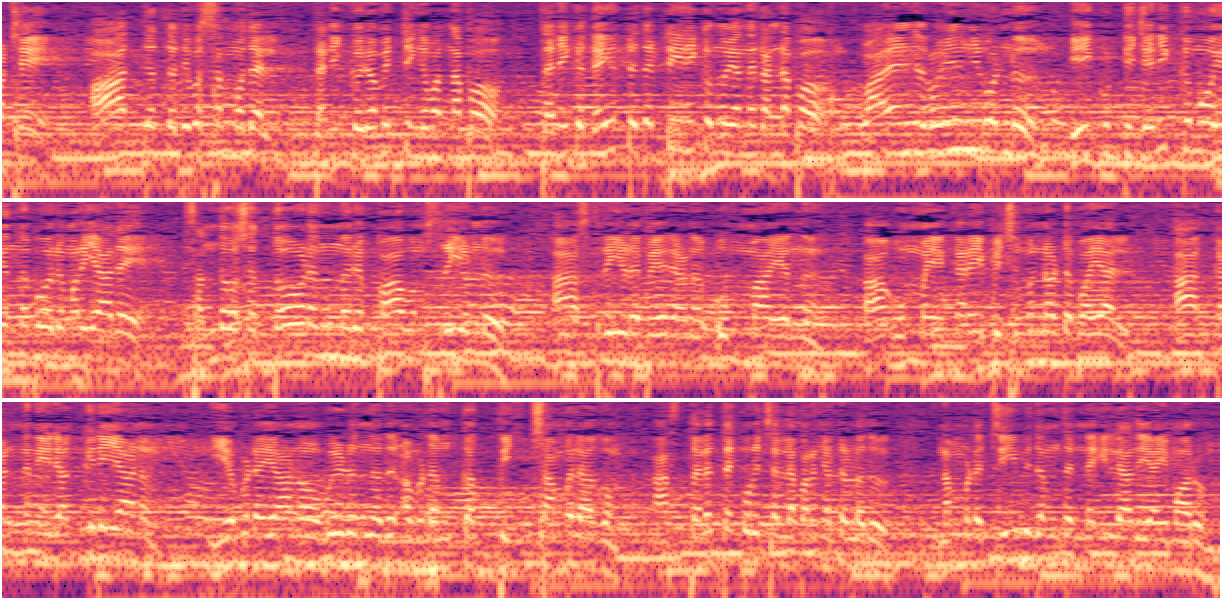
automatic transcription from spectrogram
പക്ഷേ ആദ്യത്തെ ദിവസം മുതൽ തനിക്കൊരു മീറ്റിംഗ് വന്നപ്പോ തനിക്ക് ഡേറ്റ് തെറ്റിയിരിക്കുന്നു എന്ന് കണ്ടപ്പോ വഴഞ്ഞുകൊണ്ട് ഈ കുട്ടി ജനിക്കുമോ എന്ന് പോലും അറിയാതെ സന്തോഷത്തോടെ നിന്നൊരു പാവം സ്ത്രീയുണ്ട്. ആ സ്ത്രീയുടെ പേരാണ് ഉമ്മ എന്ന്. ആ ഉമ്മയെ കരയിപ്പിച്ച് മുന്നോട്ട് പോയാൽ ആ കണ്ണുനീര് അഗ്നിയാണ്. എവിടെയാണോ വീഴുന്നത് അവിടെ കത്തി ചമ്പലാകും. ആ സ്ഥലത്തെക്കുറിച്ചല്ല പറഞ്ഞിട്ടുള്ളത്. നമ്മുടെ ജീവിതം തന്നെ ഇല്ലാതെയായി മാറും.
